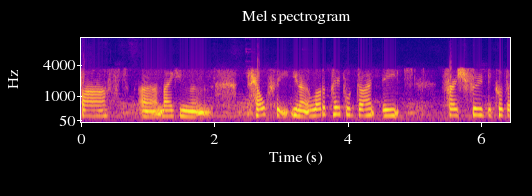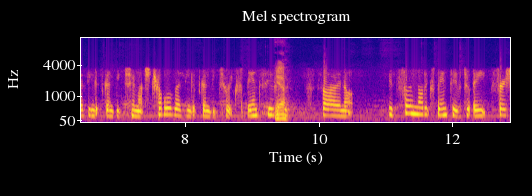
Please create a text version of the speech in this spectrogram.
fast, uh, making them healthy. You know, a lot of people don't eat fresh food because they think it's going to be too much trouble. They think it's going to be too expensive. Yeah. It's so not it's so not expensive to eat fresh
